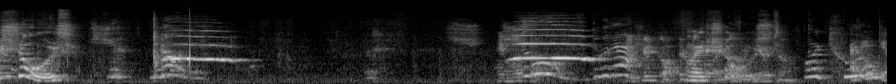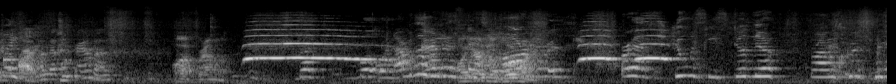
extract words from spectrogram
shoes. No, Hey, Melissa, do you should go up there. My before I go and shoes. give it to him. Or two. I didn't get that one, that's grandma's. Oh, grandma. But whenever the Oh, yours is blue or or his shoes, he stood there around Christmas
